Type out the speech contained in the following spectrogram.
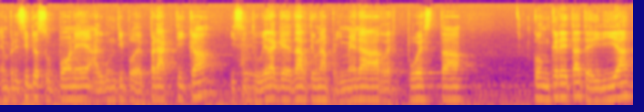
en principio supone algún tipo de práctica y si tuviera que darte una primera respuesta concreta, te diría,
